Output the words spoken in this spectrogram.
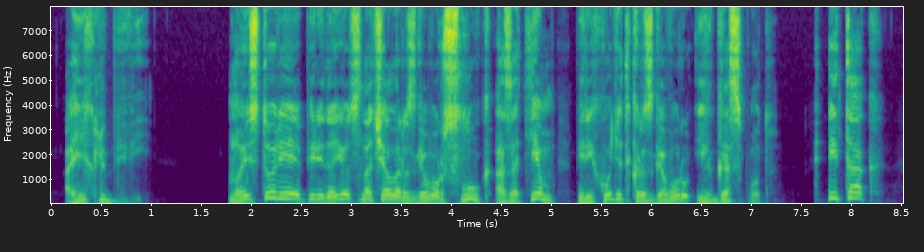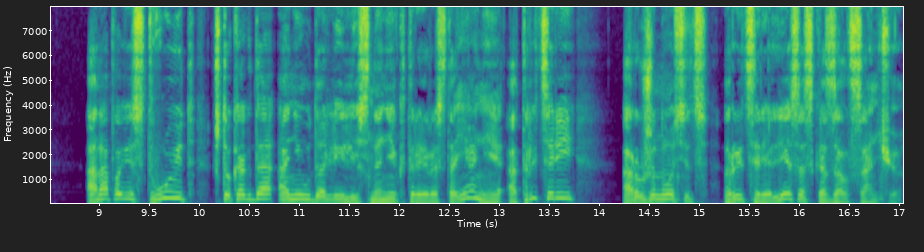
— о их любви. Но история передает сначала разговор слуг, а затем переходит к разговору их господ. Итак, она повествует, что когда они удалились на некоторое расстояние от рыцарей, оруженосец рыцаря леса сказал Санчо,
